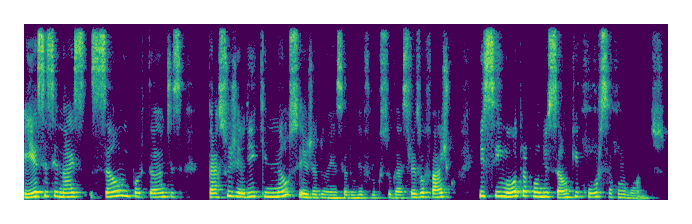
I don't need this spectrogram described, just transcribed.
e esses sinais são importantes para sugerir que não seja doença do refluxo gastroesofágico, e sim outra condição que cursa com vômitos.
